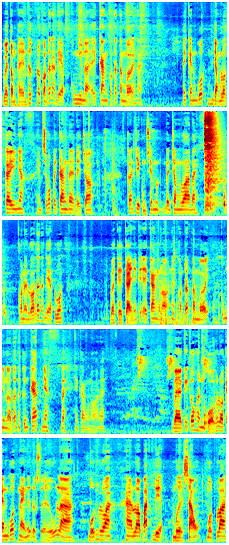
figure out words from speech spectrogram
Về tổng thể hình thức nó còn rất là đẹp cũng như là e căng còn rất là mới này. E Kenwood dòng loa cây nha. Em sẽ bóc e căng đây để cho các anh chị cùng xem bên trong loa đây. Con này loa rất là đẹp luôn và kể cả những cái e căng của nó này còn rất là mới cũng như là rất là cứng cáp nha. Đây e căng của nó đây. Về cái cấu hình của cái loa Kenworth này nó được sở hữu là 4 loa hai loa bát điện 16 một loa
